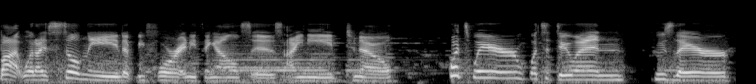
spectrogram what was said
But what I still need before anything else is I need to know what's where, what's it doing, who's there.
